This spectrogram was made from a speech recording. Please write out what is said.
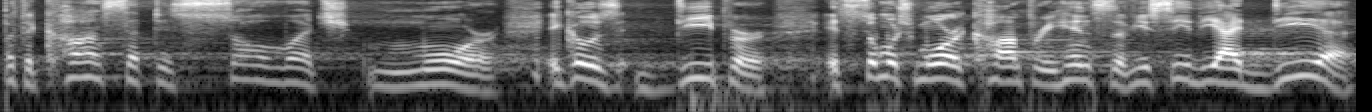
but the concept is so much more. It goes deeper, it's so much more comprehensive. You see, the idea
